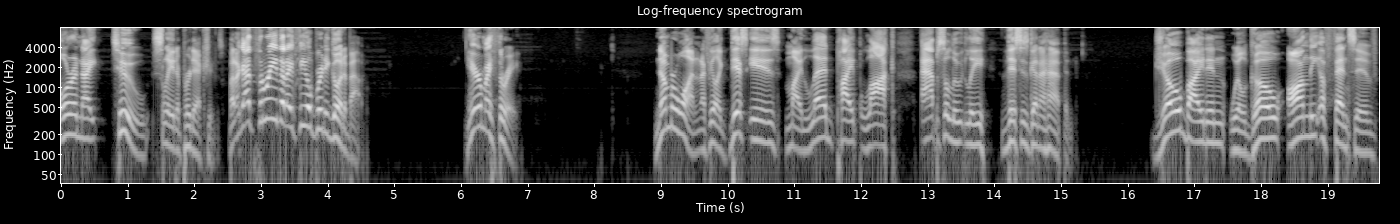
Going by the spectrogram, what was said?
or a night 2 slate of predictions. But I got 3 that I feel pretty good about. Here are my 3. Number one, and I feel like this is my lead pipe lock. Absolutely, this is going to happen. Joe Biden will go on the offensive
